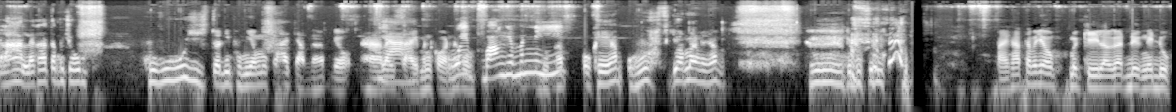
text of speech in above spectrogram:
พลาดแล้วครับท่านผู้ชมหูยตอนนี้ผมยังไม่กล้าจับนะครับ เดี๋ยวหาอะไรอย่าใส่มันก่อนนะอุ้ยผมบองเดี๋ยวมันหนีดูครับโอเคครับโอ้โหสุดยอดมากเลยครับเฮ้ยดูดูดูไปครับท่านผู้ชมเมื่อกี้เราก็ดึงไอ้ดุก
